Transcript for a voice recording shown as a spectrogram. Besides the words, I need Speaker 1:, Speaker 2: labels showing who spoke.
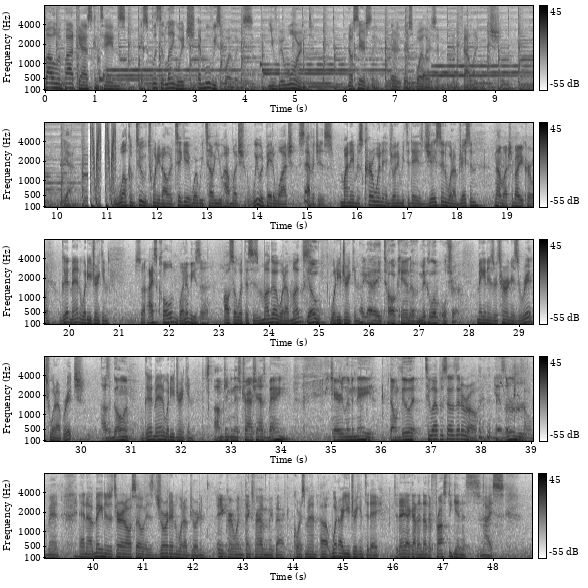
Speaker 1: following podcast contains explicit language and movie spoilers. You've been warned. No, seriously, there, there's spoilers and, and foul language. Yeah. Welcome to $20 Ticket, where we tell you how much we would pay to watch Savages. My name is Kerwin, and joining me today is Jason. What up, Jason?
Speaker 2: Not much How about you, Kerwin.
Speaker 1: Good, man. What are you drinking?
Speaker 2: So ice cold Buena Visa.
Speaker 1: Also with us is Mugga. What up, Mugs?
Speaker 3: Yo.
Speaker 1: What are you drinking?
Speaker 3: I got a tall can of Michelob Ultra.
Speaker 1: Making his return is Rich. What up, Rich?
Speaker 4: How's it going?
Speaker 1: Good, man. What are you drinking?
Speaker 4: I'm drinking this trash ass bang. Cherry lemonade. Don't do it.
Speaker 1: Two episodes in a row.
Speaker 4: Yes, sir.
Speaker 1: Oh man! And uh, making his return also is Jordan. What up, Jordan?
Speaker 5: Hey, Kerwin, thanks for having me back.
Speaker 1: Of course, man. Uh, what are you drinking today?
Speaker 5: Today I got another Frosty Guinness.
Speaker 1: Nice.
